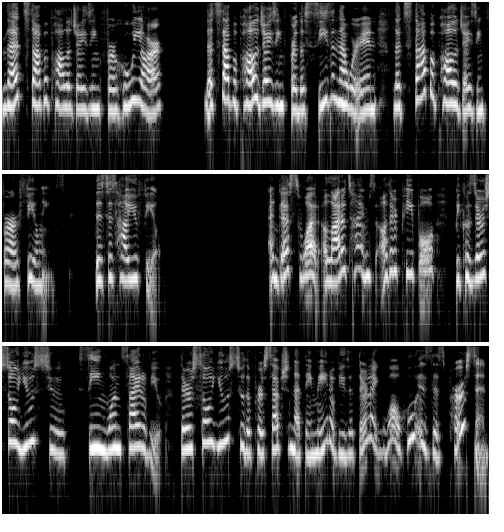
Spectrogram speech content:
Let's stop apologizing for who we are Let's stop apologizing for the season that we're in. Let's stop apologizing for our feelings. This is how you feel. And guess what? A lot of times, other people, because they're so used to seeing one side of you, they're so used to the perception that they made of you that they're like, whoa, who is this person?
